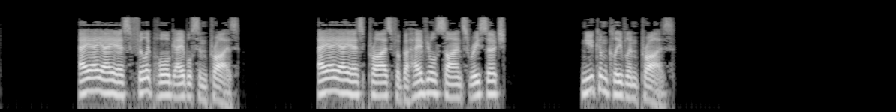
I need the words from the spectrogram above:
AAAS Philip Hauge Abelson Prize AAAS Prize for Behavioral Science Research Newcomb Cleveland Prize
